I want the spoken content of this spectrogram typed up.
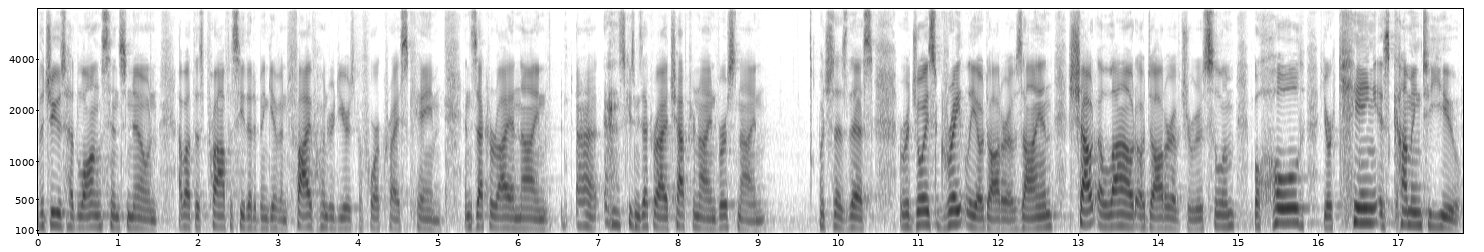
The Jews had long since known about this prophecy that had been given 500 years before Christ came. In Zechariah 9, uh, excuse me, Zechariah chapter 9, verse 9, which says this Rejoice greatly, O daughter of Zion. Shout aloud, O daughter of Jerusalem. Behold, your king is coming to you.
